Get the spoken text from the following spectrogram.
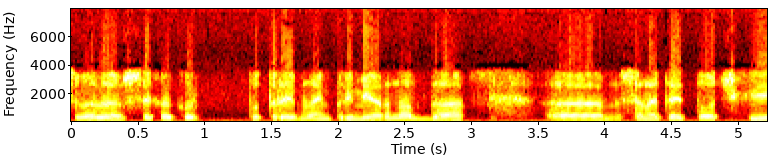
seveda vsekakor potrebno in primerno, da um, se na tej točki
